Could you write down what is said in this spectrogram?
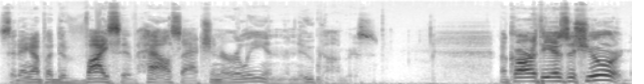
setting up a divisive House action early in the new Congress. McCarthy has assured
